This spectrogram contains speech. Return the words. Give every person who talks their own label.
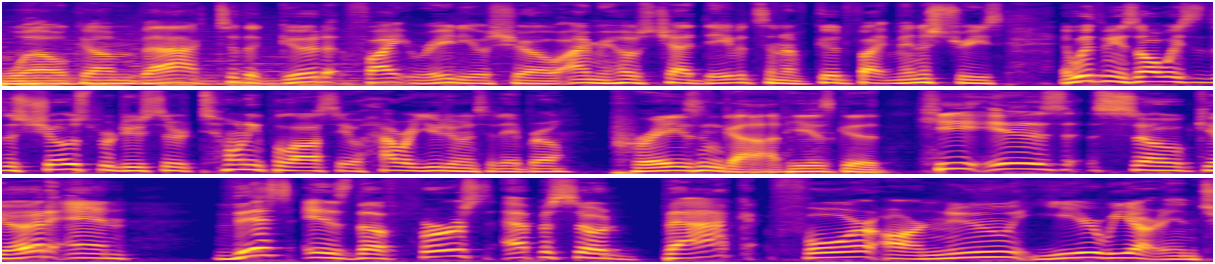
Speaker 1: Welcome back to the Good Fight Radio Show. I'm your host, Chad Davidson of Good Fight Ministries. And with me, as always, is the show's producer, Tony Palacio. How are you doing today, bro?
Speaker 2: Praising God, he is good.
Speaker 1: He is so good. And this is the first episode back for our new year. We are in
